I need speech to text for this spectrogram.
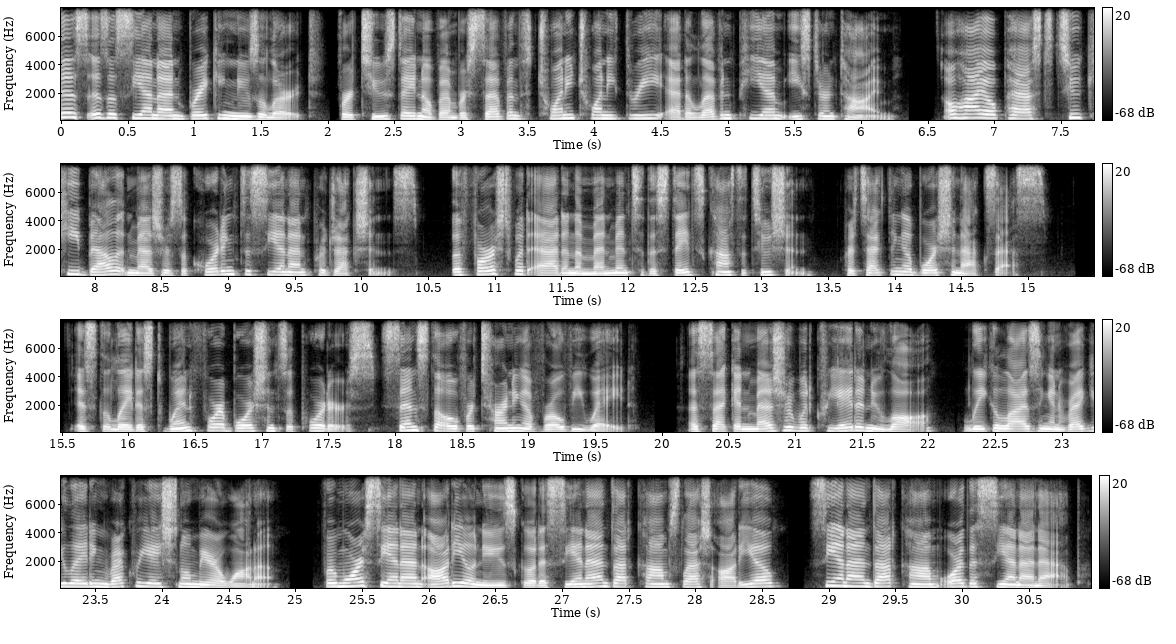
This is a CNN breaking news alert for Tuesday, November 7th, 2023 at 11 p.m. Eastern Time. Ohio passed two key ballot measures according to CNN projections. The first would add an amendment to the state's constitution, protecting abortion access. It's the latest win for abortion supporters since the overturning of Roe v. Wade. A second measure would create a new law, legalizing and regulating recreational marijuana. For more CNN audio news, go to cnn.com/audio, cnn.com, or the CNN app.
